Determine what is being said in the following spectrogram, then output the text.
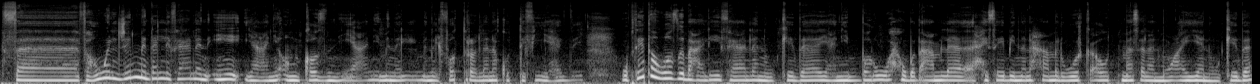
فهو الgym ده اللي فعلًا إيه، يعني أنقذني يعني من من الفترة اللي أنا كنت فيها دي، وابتديت أواظب عليه فعلًا وكده، يعني باروح وبابقى عاملة حسابي إن أنا هاعمل workout مثلًا معيّن وكده،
